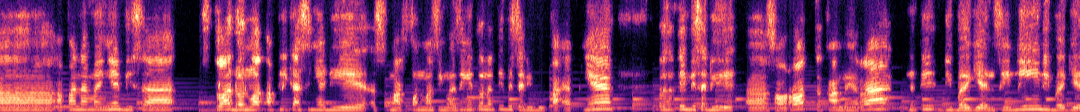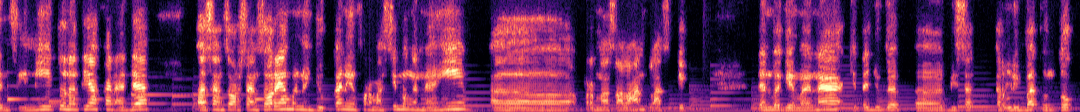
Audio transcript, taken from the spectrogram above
uh, apa namanya bisa setelah download aplikasinya di smartphone masing-masing itu nanti bisa dibuka app-nya, terus nanti bisa disorot ke kamera, nanti di bagian sini, di bagian sini itu nanti akan ada sensor-sensor yang menunjukkan informasi mengenai uh, permasalahan plastik dan bagaimana kita juga bisa terlibat untuk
